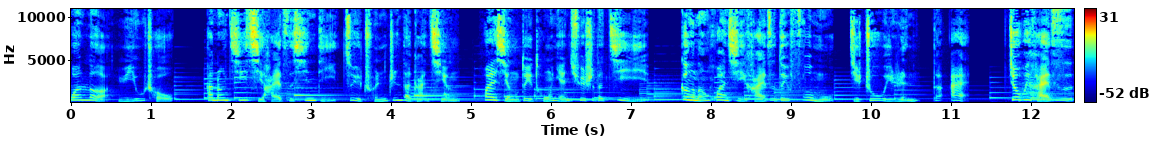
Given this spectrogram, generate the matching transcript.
欢乐与忧愁，它能激起孩子心底最纯真的感情，唤醒对童年趣事的记忆，更能唤起孩子对父母及周围人的爱，教会孩子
